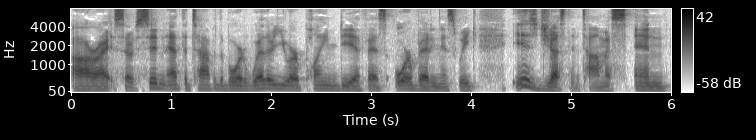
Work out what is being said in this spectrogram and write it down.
All right, so sitting at the top of the board, whether you are playing DFS or betting this week, is Justin Thomas. And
